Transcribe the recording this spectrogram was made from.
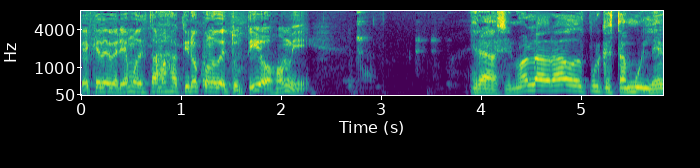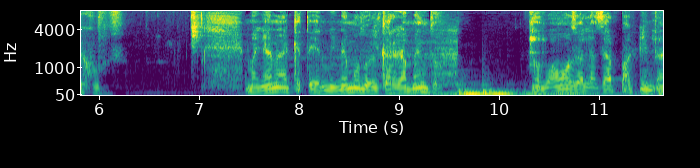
Es que deberíamos de estar más a tiro con lo de tu tío, homie. Mira, si no ha ladrado es porque está muy lejos. Mañana que terminemos del cargamento, nos vamos a lanzar para Quintana.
